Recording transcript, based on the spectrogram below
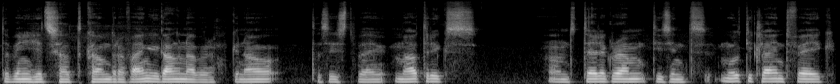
Da bin ich jetzt halt kaum darauf eingegangen, aber genau das ist bei Matrix und Telegram, die sind multi-client-fähig.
